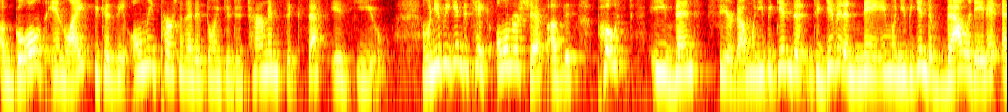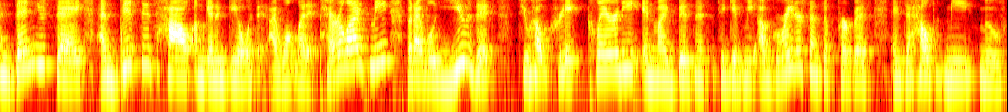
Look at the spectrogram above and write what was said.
uh, goals in life because the only person that is going to determine success is you. And when you begin to take ownership of this post event feardom, when you begin to, to give it a name, when you begin to validate it, and then you say, and this is how I'm gonna deal with it. I won't let it paralyze me, but I will use it to help create clarity in my business, to give me a greater sense of purpose, and to help me move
